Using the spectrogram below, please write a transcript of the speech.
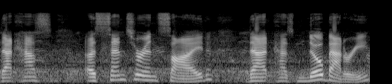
that has a sensor inside that has no battery,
